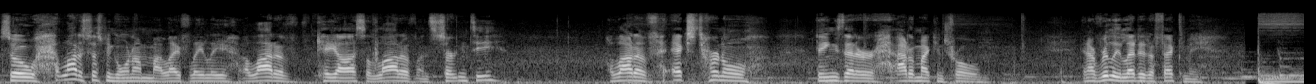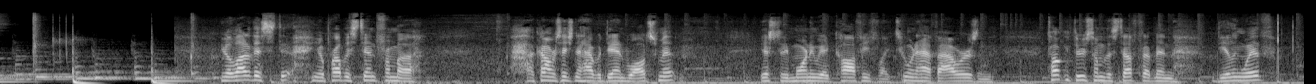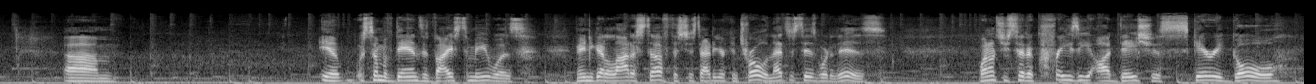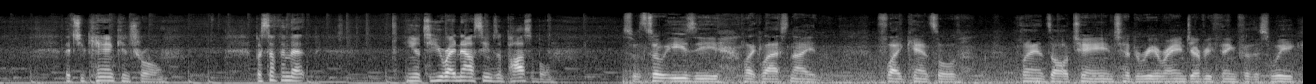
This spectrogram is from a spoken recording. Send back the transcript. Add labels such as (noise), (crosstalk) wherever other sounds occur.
So, a lot of stuff's been going on in my life lately. A lot of chaos, a lot of uncertainty, a lot of external things that are out of my control. And I've really let it affect me. You know, a lot of this, you know, probably stemmed from a, a conversation I had with Dan Waldschmidt. Yesterday morning, we had coffee for like two and a half hours and talking through some of the stuff that I've been dealing with. Um, you know, some of Dan's advice to me was, man, you got a lot of stuff that's just out of your control, and that just is what it is. Why don't you set a crazy, audacious, scary goal that you can control, but something that, you know, to you right now seems impossible? So it's so easy, like last night, flight canceled, plans all changed, had to rearrange everything for this week.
